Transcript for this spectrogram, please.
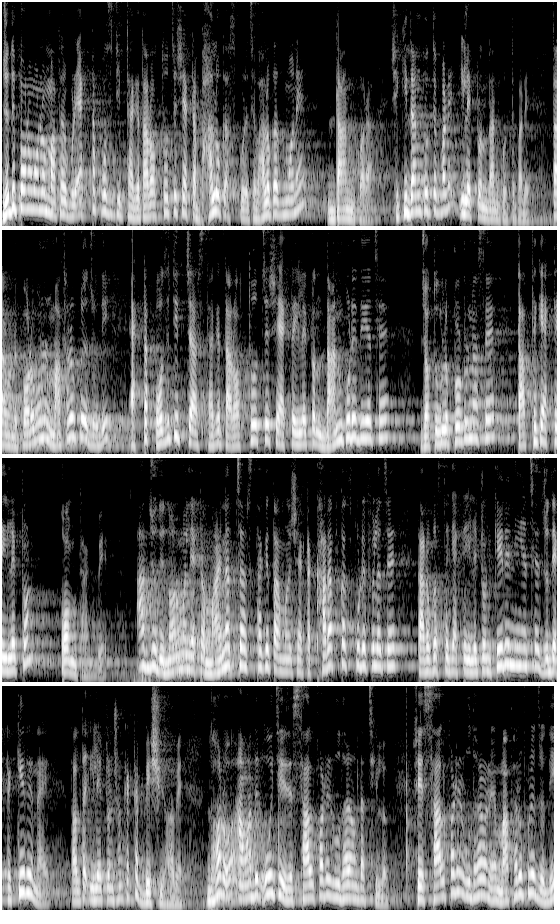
যদি পরমাণুর মাথার উপরে একটা পজিটিভ থাকে, তার অর্থ হচ্ছে সে একটা ভালো কাজ করেছে। ভালো কাজ মনে দান করা। সে কি দান করতে পারে? ইলেকট্রন দান করতে পারে। তার মানে পরমাণুর মাথার উপরে যদি একটা পজিটিভ চার্জ থাকে, তার অর্থ হচ্ছে সে একটা ইলেকট্রন দান করে দিয়েছে। যতগুলো প্রোটন আছে, তার থেকে একটা ইলেকট্রন কম থাকবে। আর যদি নর্মালি একটা মাইনাস চার্জ থাকে, তার মানে সে একটা খারাপ কাজ করে ফেলেছে, কারও কাছ থেকে একটা ইলেকট্রন কেড়ে নিয়েছে, যদি একটা কেড়ে নেয়, তাহলে তার ইলেকট্রন সংখ্যা একটা বেশি হবে। ধরো, আমাদের ওই যে সালফারের উদাহরণটা ছিল, সেই সালফারের উদাহরণে মাথার উপরে যদি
